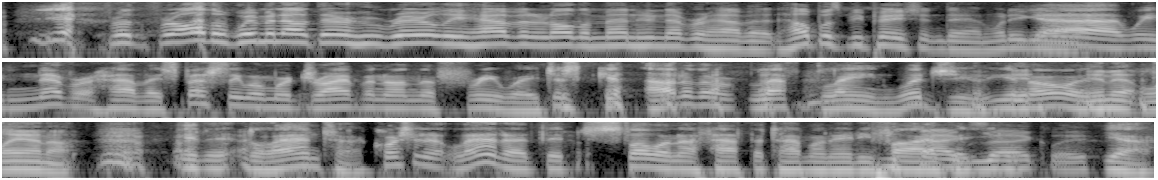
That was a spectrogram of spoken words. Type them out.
yeah. for for all the women out there who rarely have it and all the men who never have it. Help us be patient, Dan. What do you got? Yeah, we never have, especially when we're driving on the freeway. Just get out of the left lane, would you? You know, in, in, in Atlanta. in Atlanta. Of course, in Atlanta, it's slow enough half the time on 85. Yeah, that you- exactly. yeah.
